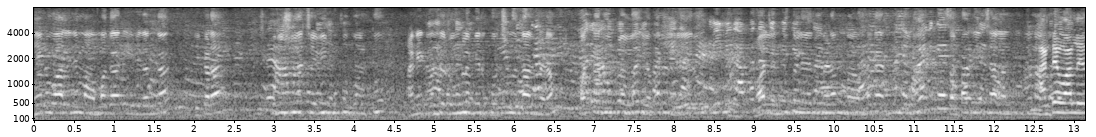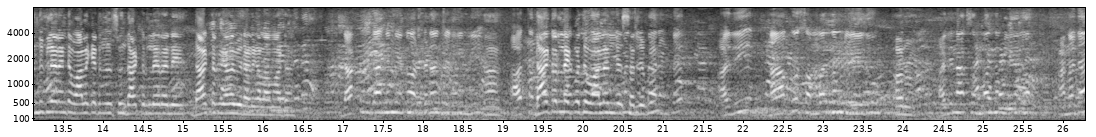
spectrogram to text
నేను వాళ్ళని మా అమ్మగారు ఈ విధంగా ఇక్కడ పురుషుల చెవి ముక్కు గొంతు అనేటువంటి రూమ్లో మీరు కూర్చుని ఉన్నారు మేడం. పక్క రూమ్లలో ఎవరు లేరు. వాళ్ళు ఎందుకు లేరు మేడం? మా అమ్మగారిని నేను సంప్రదించాలనుకుంటున్నాను అంటే వాళ్ళు ఎందుకు లేరంటే వాళ్ళకెట్లా తెలుస్తుంది డాక్టర్ లేరని. డాక్టర్ కదా మీరు అడగాల మాట. డాక్టర్ గారిని నేను అడగడం జరిగింది. డాక్టర్ లేకపోతే వాళ్ళు ఏం చేస్తారు చెప్పు? చెప్పారంటే అది నాకు సంబంధం లేదు. అవును. అది నాకు సంబంధం లేదు అనగా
